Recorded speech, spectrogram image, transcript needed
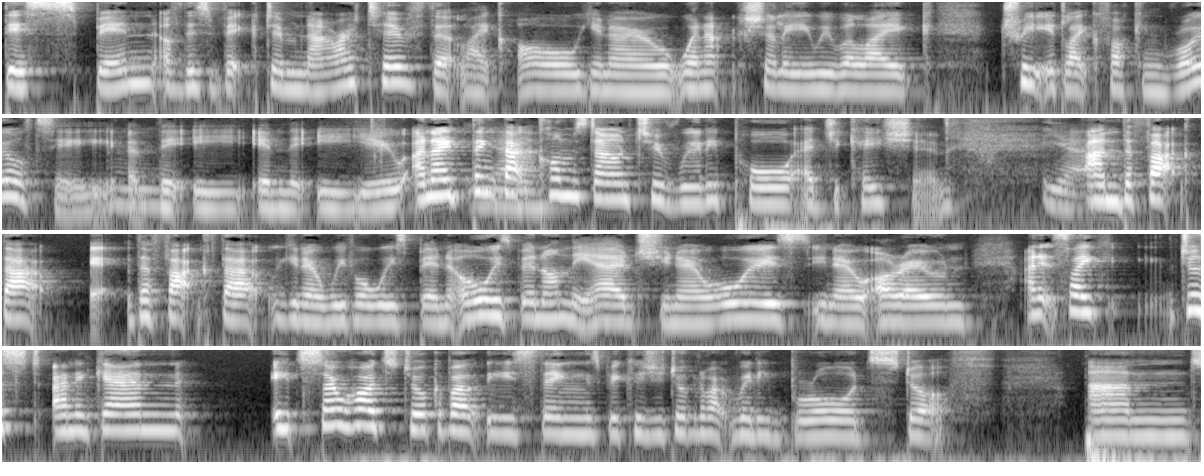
this spin of this victim narrative that like oh, you know, when actually we were like treated like fucking royalty at mm. the e- in the EU. And I think Yeah. that comes down to really poor education. Yeah. And the fact that the fact that you know we've always been always been on the edge, you know, always, you know, our own and it's like just and again it's so hard to talk about these things because you're talking about really broad stuff. And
